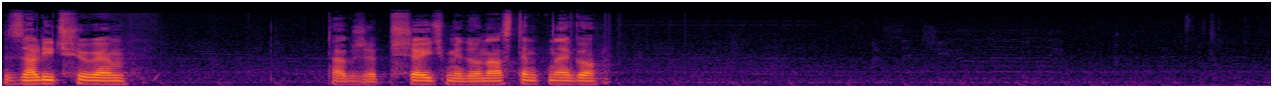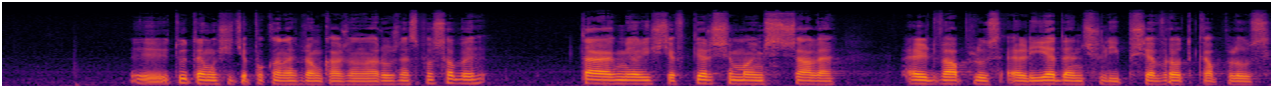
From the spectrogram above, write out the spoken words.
zaliczyłem. Także przejdźmy do następnego. Yy, tutaj musicie pokonać bramkarza na różne sposoby. Tak jak mieliście w pierwszym moim strzale L2 plus L1, czyli przewrotka plus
